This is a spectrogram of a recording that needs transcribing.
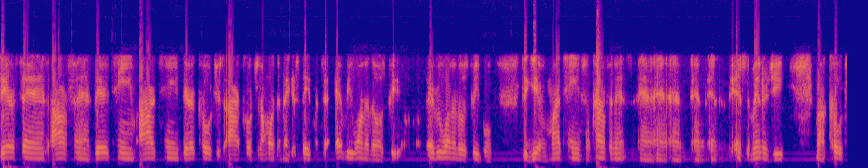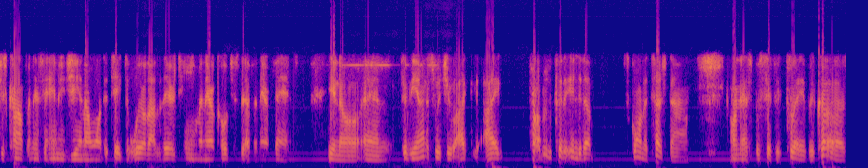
their fans, our fans, their team, our team, their coaches, our coaches. I want to make a statement to every one of those people, every one of those people, to give my team some confidence and and and, and, and some energy, my coaches confidence and energy, and I want to take the world out of their team and their coaching staff and their fans. You know, and to be honest with you, I I probably could have ended up scoring a touchdown on that specific play because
